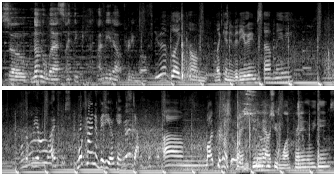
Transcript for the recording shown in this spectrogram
So, nonetheless, I think I made out pretty well. Do you have like um like any video game stuff maybe? We have fly fishing. What kind of video game stuff? Um, I pretty much play anything that you want for any of the Wii games.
